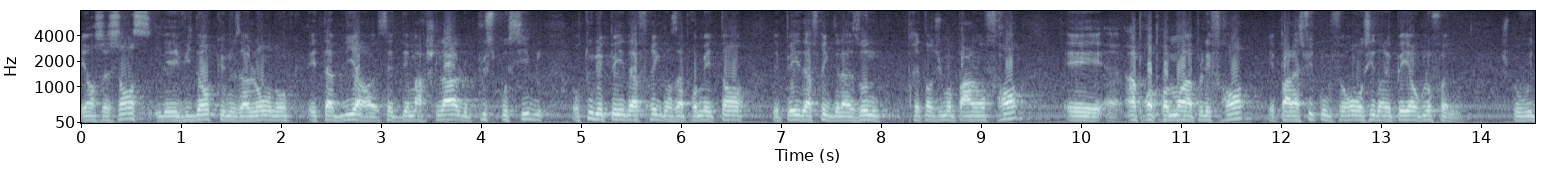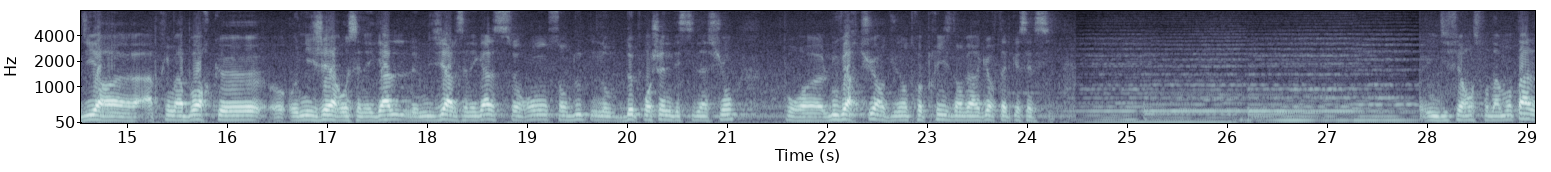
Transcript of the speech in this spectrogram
et en ce sens, il est évident que nous allons donc établir cette démarche-là le plus possible dans tous les pays d'Afrique, dans un premier temps, les pays d'Afrique de la zone prétendument parlant franc et euh, improprement appelé franc, et par la suite nous le ferons aussi dans les pays anglophones. Je peux vous dire euh, à prime abord qu'au Niger, au Sénégal, le Niger et le Sénégal seront sans doute nos deux prochaines destinations pour euh, l'ouverture d'une entreprise d'envergure telle que celle-ci. Une différence fondamentale,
